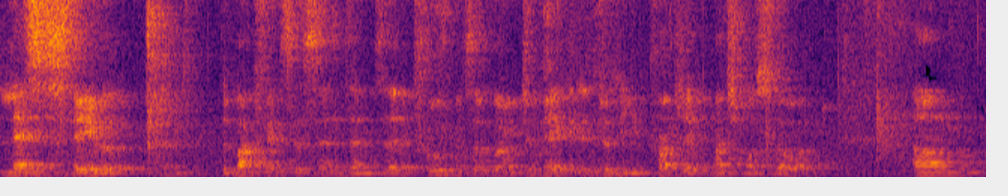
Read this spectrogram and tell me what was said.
less stable. The bug fixes and, and the improvements are going to make it into the project much more slower. Um,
